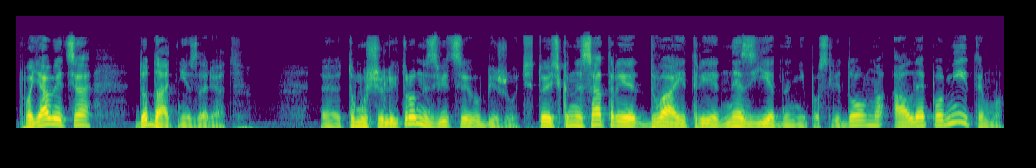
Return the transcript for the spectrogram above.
появиться додатній заряд. Е, Тому що електрони звідси убіжуть. Тобто конденсатори 2 і 3 не з'єднані послідовно, але помітимо,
